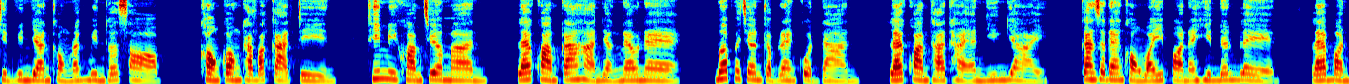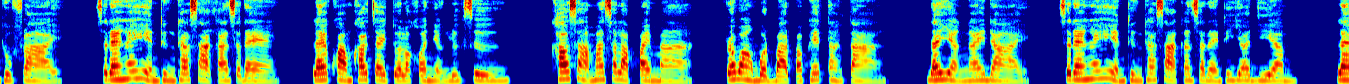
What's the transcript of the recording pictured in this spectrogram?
จิตวิญญาณของนักบินทดสอบ ของกองทัพอากาศจีน ที่มีความเชื่อมัน่น และความกล้าหาญอย่างแน่วแน่ เมื่อเผชิญกับแรงกดดัน และความท้าทายอันยิ่งใหญ่ การแสดงของไวปอใน Hidden Blade และ Born to Fly แสดงให้เห็นถึงทักษะการแสดง และความเข้าใจตัวละครอย่างลึกซึ้ง เขาสามารถสลับไปมา ระหว่างบทบาทประเภทต่างๆ ได้อย่างง่ายดาย แสดงให้เห็นถึงทักษะการแสดงที่ยอดเยี่ยม และ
